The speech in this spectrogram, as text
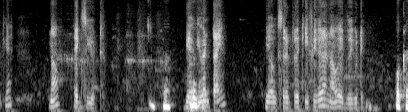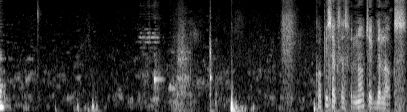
Okay. Now execute. Okay. we have given time. We have selected a key figure and now executing. Okay. copy successful. Now check the logs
